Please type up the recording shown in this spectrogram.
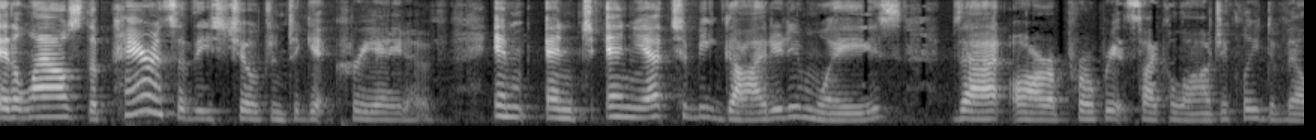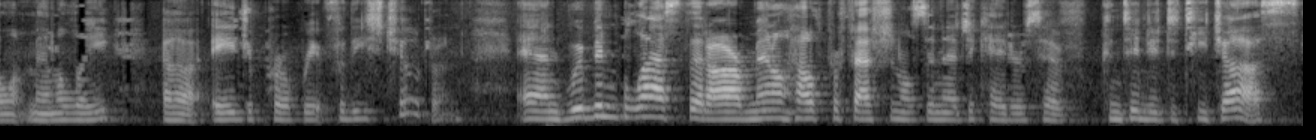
It allows the parents of these children to get creative and and and yet to be guided in ways that are appropriate psychologically, developmentally, uh, age appropriate for these children. And we've been blessed that our mental health professionals and educators have continued to teach us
